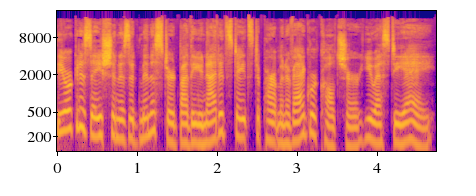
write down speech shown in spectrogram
the organization is administered by the United States Department of Agriculture, USDA.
